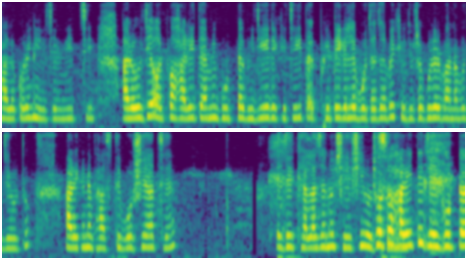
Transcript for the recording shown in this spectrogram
ভালো করে নেড়ে চেড়ে নিচ্ছি। আর ওই যে অল্প হাঁড়িতে আমি গুড়টা ভিজিয়ে রেখেছি তা ফেটে গেলে বোঝা যাবে খেজুরের গুড়ের বানাবো যেহেতু। আর এখানে ভাস্তি বসে আছে। এদের খেলা যেন শেষই হচ্ছে ছোটো হাঁড়িতে যে গুড়টা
